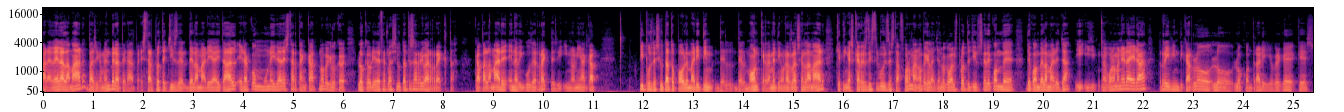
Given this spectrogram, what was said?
paral·lel a la mar, bàsicament per a, per a estar protegits de, de la marea i tal, era com una idea d'estar tancat, no? Perquè el que, lo que hauria de fer la ciutat és arribar recta, cap a la mar en avingudes rectes, i, i no n'hi ha cap tipus de ciutat o poble marítim del, del món que realment tingui una relació amb la mar que tingués carrers distribuïts d'esta forma, no? perquè la gent el que vol és protegir-se de, quan ve, de quan ve la marejar i, i d'alguna manera era reivindicar lo, lo, lo contrari. Jo crec que, que, és,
